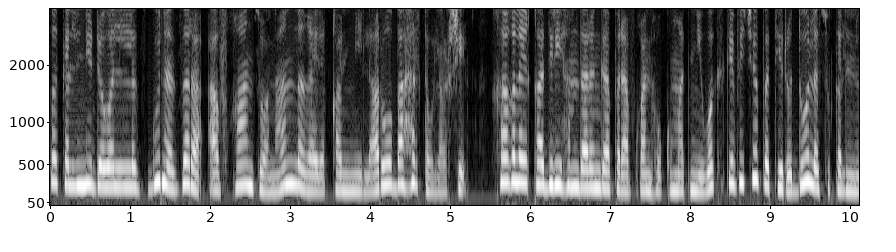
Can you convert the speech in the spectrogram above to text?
په کلني ډول لسګونه زره افغان ځوانان له غیرقانوني لارو بهر ته ولاړ شي. ښاغلی قادري همدارنګه پر افغان حکومت نیوکه کوي چې په تېرو دولسو کلونو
